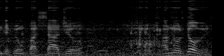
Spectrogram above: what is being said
Vende per un passaggio a nord-ovest.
